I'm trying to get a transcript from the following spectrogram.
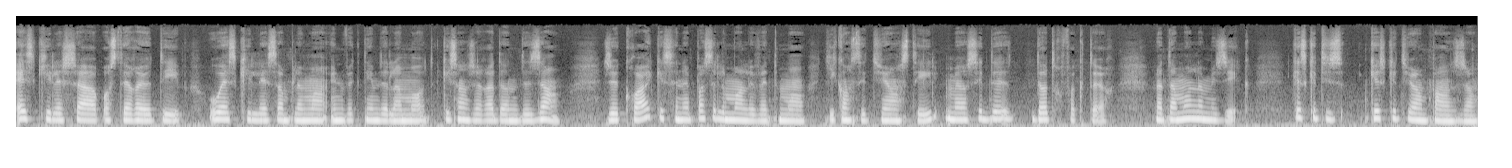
Est-ce qu'il échappe aux stéréotypes ou est-ce qu'il est simplement une victime de la mode qui changera dans deux ans? Je crois que ce n'est pas seulement les vêtements qui constituent un style, mais aussi d'autres facteurs, notamment la musique. Qu'est-ce que tu, qu'est-ce que tu en penses, Jean?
